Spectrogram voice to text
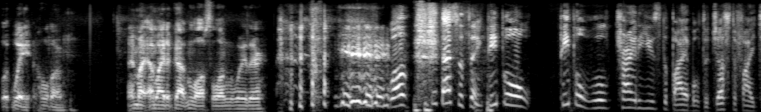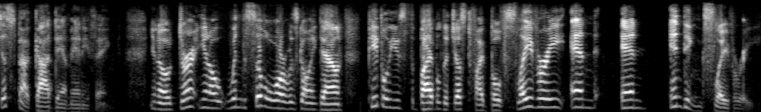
w- Wait, hold on. I might I might have gotten lost along the way there. well, that's the thing. People people will try to use the Bible to justify just about goddamn anything. You know, during you know when the Civil War was going down, people used the Bible to justify both slavery and and ending slavery.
